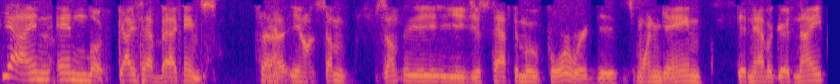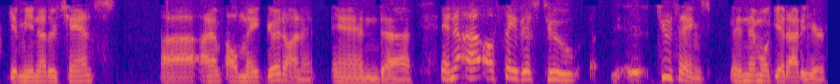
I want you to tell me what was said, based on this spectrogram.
Yeah, and and look, guys have bad games. Uh, You know, some some you just have to move forward. It's one game. Didn't have a good night. Give me another chance. Uh, I, I'll make good on it. And uh, and I'll say this too, uh, two things, and then we'll get out of here.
